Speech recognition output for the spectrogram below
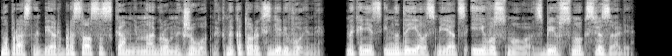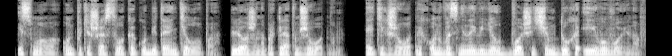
Напрасно Бер бросался с камнем на огромных животных, на которых сидели воины. Наконец им надоело смеяться, и его снова, сбив с ног, связали. И снова он путешествовал, как убитая антилопа, лежа на проклятом животном. Этих животных он возненавидел больше, чем духа и его воинов.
